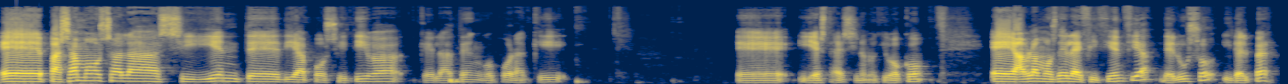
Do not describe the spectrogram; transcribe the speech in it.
Eh, pasamos a la siguiente diapositiva, que la tengo por aquí. Eh, y esta es, si no me equivoco. Eh, hablamos de la eficiencia, del uso y del PER,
